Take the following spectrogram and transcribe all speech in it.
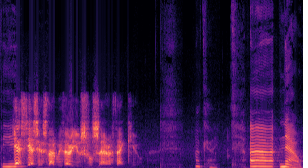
For you? yes, yes, yes. That would be very useful, Sarah. Thank you. Okay. Uh, now,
